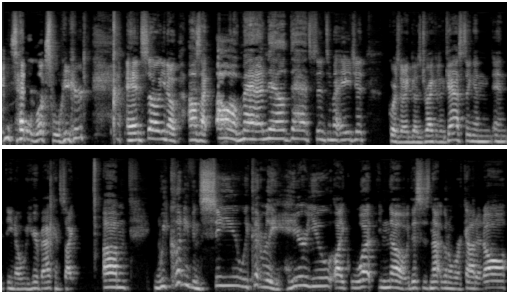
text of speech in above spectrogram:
said it looks weird. And so, you know, I was like, oh man, I nailed that. Sent to my agent. Of course, it goes directly to the casting, and and you know, we hear back and it's like, um, we couldn't even see you. We couldn't really hear you. Like, what? No, this is not going to work out at all.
